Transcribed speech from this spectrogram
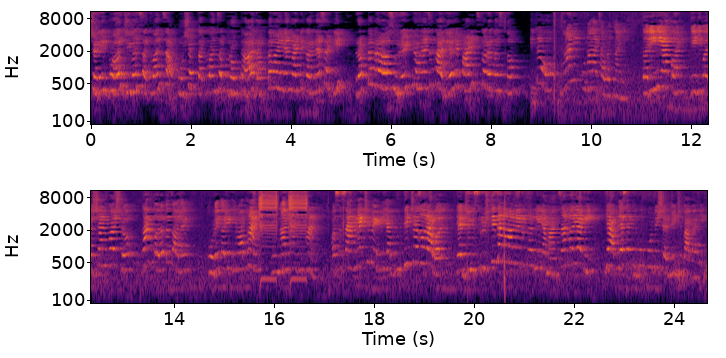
शरीरभर जीवनसत्वांचा पोषक तत्वांचा पुरवठा रक्तवाहिन्यांवाटे करण्यासाठी रक्तप्रवाह सुरेख ठेवण्याचं कार्य हे पाणीच करत असतं. मित्र हो कुणालाच आवडत नाही. तरीही आपण गेली वर्षानुवर्ष घाण करतच आलोय. थोडे तरी ठेवा भान पुन्हा घाण असं सांगण्याची वेळ या बुद्धीच्या जोरावर या जीवसृष्टीचा महामेरू ठरलेल्या माणसांवर यावी ही आपल्यासाठी खूप मोठी शर्मेची बाब आहे.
